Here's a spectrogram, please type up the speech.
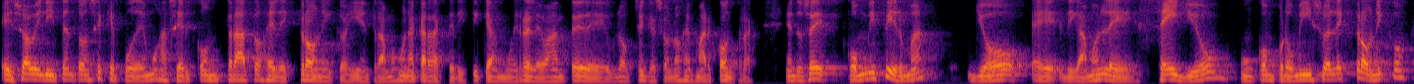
eso habilita entonces que podemos hacer contratos electrónicos y entramos una característica muy relevante de blockchain que son los smart contracts. Entonces, con mi firma, yo, eh, digamos, le sello un compromiso electrónico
